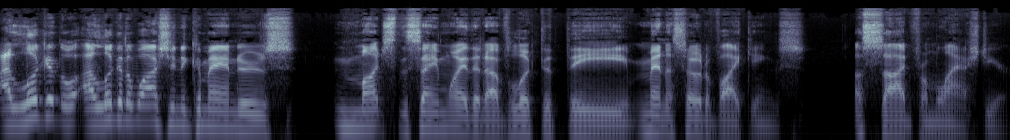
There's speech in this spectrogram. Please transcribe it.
I look at the I look at the Washington Commanders much the same way that I've looked at the Minnesota Vikings aside from last year.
